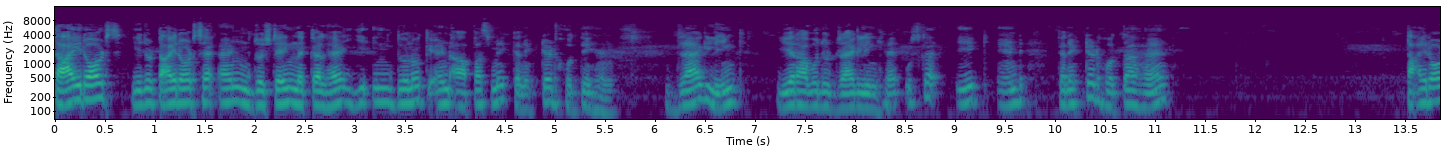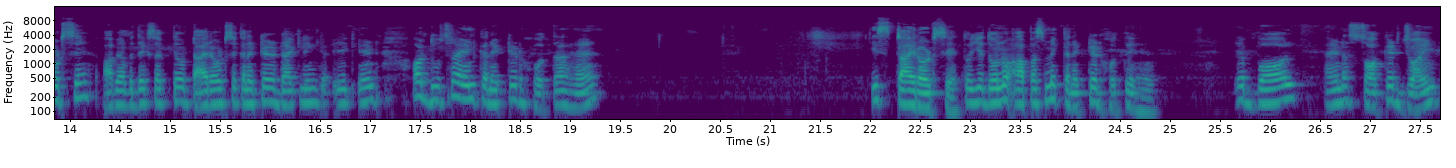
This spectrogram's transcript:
Tie rods ये जो टाई रॉड्स है एंड जो स्टेयरिंग नकल है, ये इन दोनों के एंड आपस में कनेक्टेड होते हैं। ड्रैग लिंक ये रहा वो जो ड्रैग लिंक है, उसका एक एंड कनेक्टेड होता है टायरॉड से। आप यहाँ पे देख सकते हो टायरॉड से कनेक्टेड ड्रैग लिंक का एक एंड और दूसरा एंड कनेक्टेड होता है इस टायरॉड से। तो ये दोनों आपस में कनेक्टेड होते हैं। A ball and a socket joint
